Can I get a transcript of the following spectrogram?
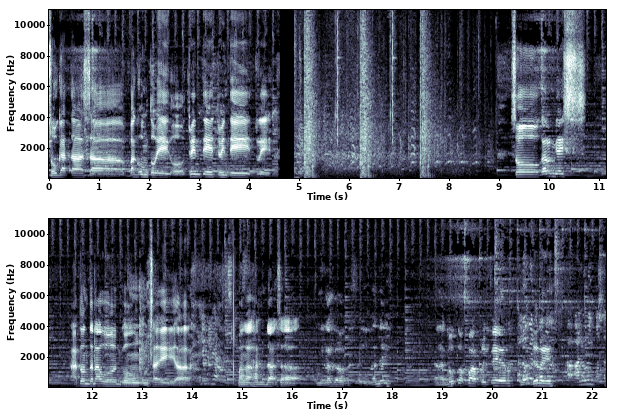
sugat ta sa bagong tuig o 2023. So, karon guys, aton tanawon kung unsay ah, mga handa sa umigagaw sa inani. Uh, nagluto pa, prepare, dire. Ano rin basta?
